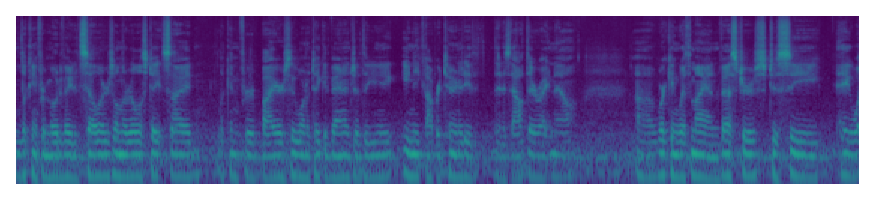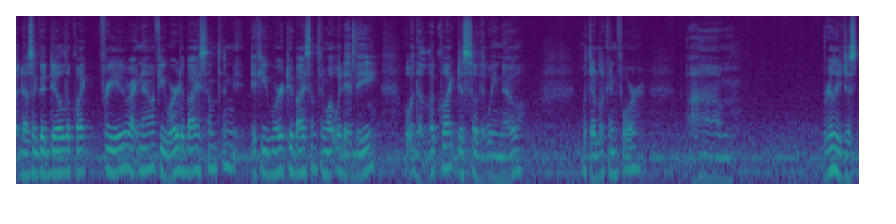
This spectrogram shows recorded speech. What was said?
looking for motivated sellers on the real estate side, looking for buyers who want to take advantage of the unique, unique opportunity that is out there right now uh, working with my investors to see, hey, what does a good deal look like for you right now? If you were to buy something, if you were to buy something, what would it be? What would that look like? Just so that we know what they're looking for. Um, really, just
